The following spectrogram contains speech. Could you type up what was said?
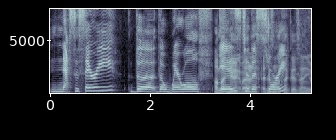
necessary the the werewolf is to this It doesn't story. look like there's any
